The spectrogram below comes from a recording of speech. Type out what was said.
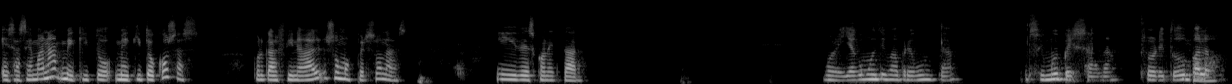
esa semana me quito, me quito cosas, porque al final somos personas. Y desconectar. Bueno, ya como última pregunta, soy muy pesada, sobre todo para,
